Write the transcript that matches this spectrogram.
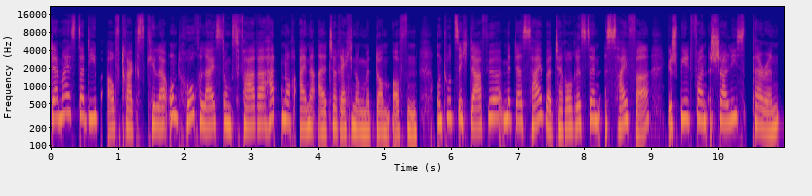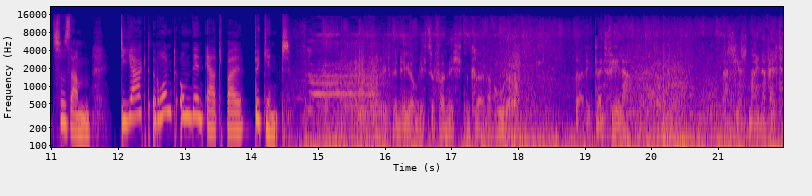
Der Meisterdieb, Auftragskiller und Hochleistungsfahrer hat noch eine alte Rechnung mit Dom offen und tut sich dafür mit der Cyberterroristin Cypher, gespielt von Charlize Theron, zusammen. Die Jagd rund um den Erdball beginnt. Ich bin hier, um dich zu vernichten, kleiner Bruder. Da liegt ein Fehler. Das hier ist meine Welt.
